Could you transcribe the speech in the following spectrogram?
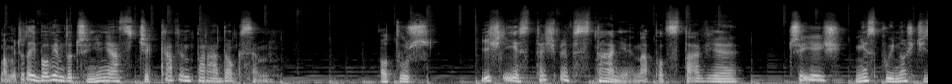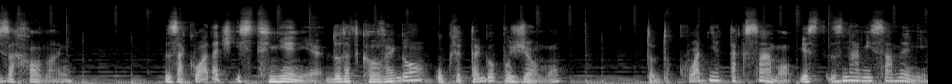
Mamy tutaj bowiem do czynienia z ciekawym paradoksem. Otóż, jeśli jesteśmy w stanie na podstawie czyjejś niespójności zachowań zakładać istnienie dodatkowego, ukrytego poziomu, to dokładnie tak samo jest z nami samymi.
